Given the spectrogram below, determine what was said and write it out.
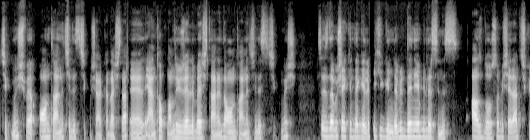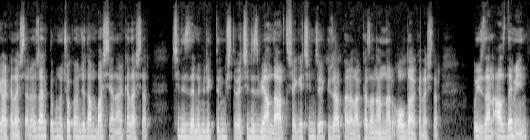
çıkmış ve 10 tane çiliz çıkmış arkadaşlar. Ee, yani toplamda 155 tane de 10 tane çiliz çıkmış. Siz de bu şekilde gelip 2 günde bir deneyebilirsiniz. Az da olsa bir şeyler çıkıyor arkadaşlar. Özellikle buna çok önceden başlayan arkadaşlar çilizlerini biriktirmişti ve çiliz bir anda artışa geçince güzel paralar kazananlar oldu arkadaşlar. Bu yüzden az demeyin.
